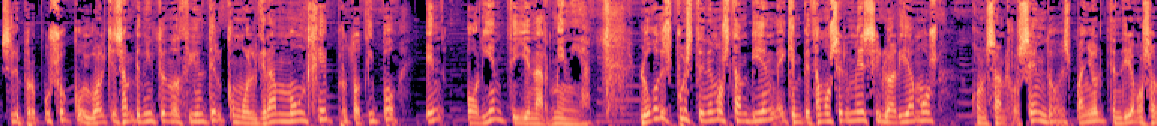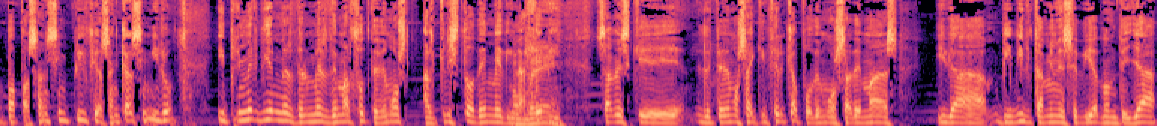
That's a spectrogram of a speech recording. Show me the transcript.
se le propuso, igual que San Benito en Occidente, como el gran monje prototipo en Oriente y en Armenia. Luego después tenemos también que empezamos el mes y lo haríamos con San Rosendo, español, tendríamos al Papa San Simplicio, a San Casimiro, y primer viernes del mes de marzo tenemos al Cristo de Medinaceli. Sabes que le tenemos aquí cerca, podemos además ir a vivir también ese día donde ya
